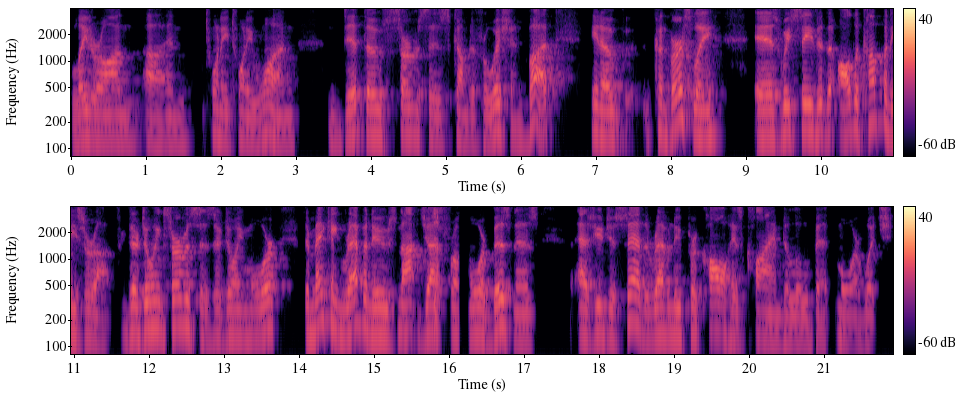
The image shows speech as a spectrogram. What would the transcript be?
later on uh, in 2021. Did those services come to fruition? But, you know, conversely, is we see that the, all the companies are up. They're doing services, they're doing more. They're making revenues not just yep. from more business. As you just said, the revenue per call has climbed a little bit more, which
